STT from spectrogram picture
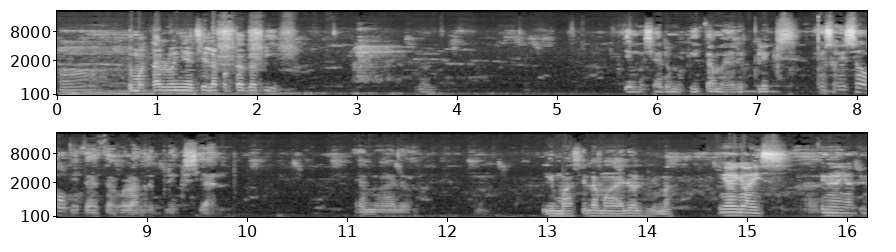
Ah. Tumatalon yan sila pagkagabi. Hmm. Hindi masyado makita, may reflex. Yung sa isa, oh. Kita ito, walang reflex yan. Yan mga idol. Lima sila mga idol, lima. Tingnan guys. Tingnan natin.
